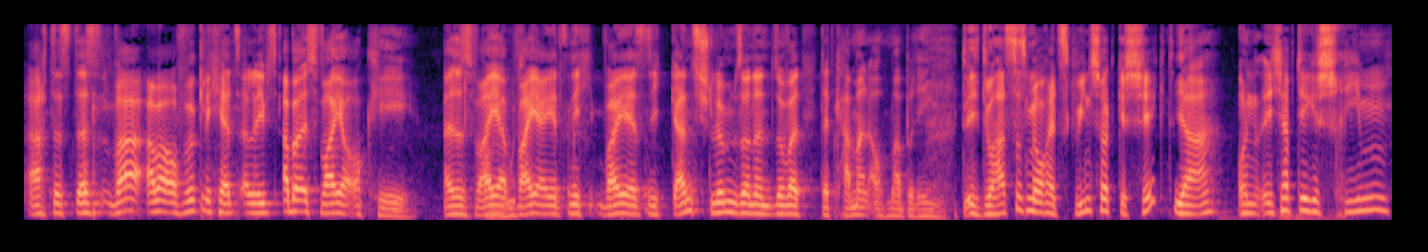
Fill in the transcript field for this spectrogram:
Ach, das, das war aber auch wirklich herzallerliebst. Aber es war ja okay. Also es war, war ja, war ja jetzt nicht, war ja jetzt nicht ganz schlimm, sondern sowas, das kann man auch mal bringen. Du hast es mir auch als Screenshot geschickt. Ja. Und ich habe dir geschrieben,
